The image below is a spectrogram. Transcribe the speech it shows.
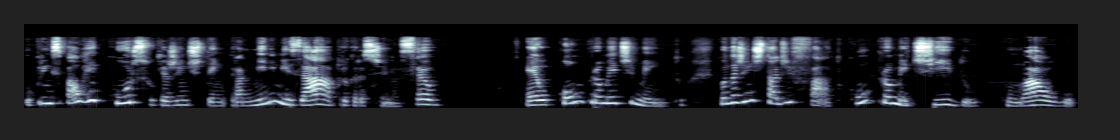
o principal recurso que a gente tem para minimizar a procrastinação é o comprometimento. Quando a gente está de fato comprometido com algo,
